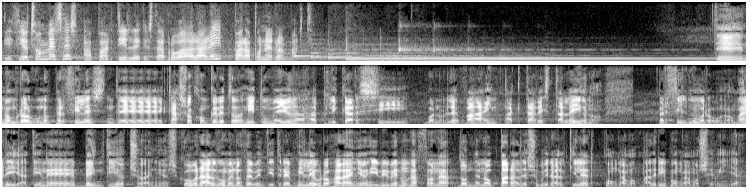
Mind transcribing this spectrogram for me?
18 meses a partir de que está aprobada la ley para ponerlo en marcha. Te nombro algunos perfiles de casos concretos y tú me ayudas a explicar si bueno, les va a impactar esta ley o no. Perfil número uno, María, tiene 28 años, cobra algo menos de 23.000 euros al año y vive en una zona donde no para de subir alquiler, pongamos Madrid, pongamos Sevilla.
